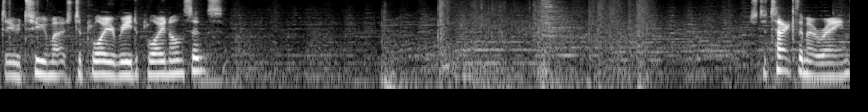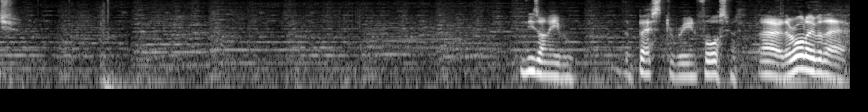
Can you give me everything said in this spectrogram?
do too much deploy redeploy nonsense. Just attack them at range. And these aren't even the best reinforcement. Oh, they're all over there.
